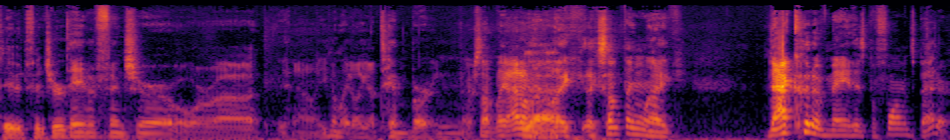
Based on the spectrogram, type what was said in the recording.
David Fincher. David Fincher or uh, you know even like like a Tim Burton or something. Like, I don't Yeah. know, like like something like that could have made his performance better.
